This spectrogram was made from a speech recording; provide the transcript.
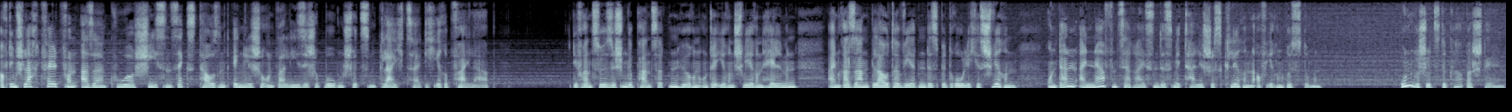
Auf dem Schlachtfeld von Azincourt schießen 6000 englische und walisische Bogenschützen gleichzeitig ihre Pfeile ab. Die französischen Gepanzerten hören unter ihren schweren Helmen ein rasant lauter werdendes bedrohliches Schwirren und dann ein nervenzerreißendes metallisches Klirren auf ihren Rüstungen. Ungeschützte Körperstellen,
